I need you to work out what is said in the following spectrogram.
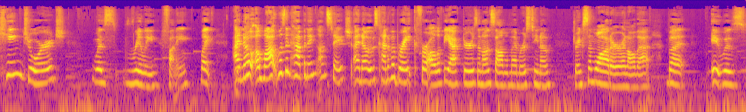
King George was really funny. Like, I know a lot wasn't happening on stage. I know it was kind of a break for all of the actors and ensemble members to, you know, drink some water and all that. But it was,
